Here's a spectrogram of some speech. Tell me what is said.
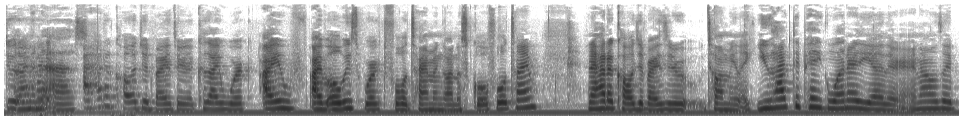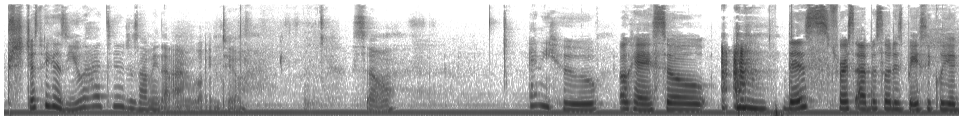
dude, I'm I gonna had ask. I had a college advisor because I work. I've I've always worked full time and gone to school full time, and I had a college advisor tell me like you have to pick one or the other, and I was like, Psh, just because you had to does not mean that I'm going to. So, anywho, okay, so this first episode is basically a,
